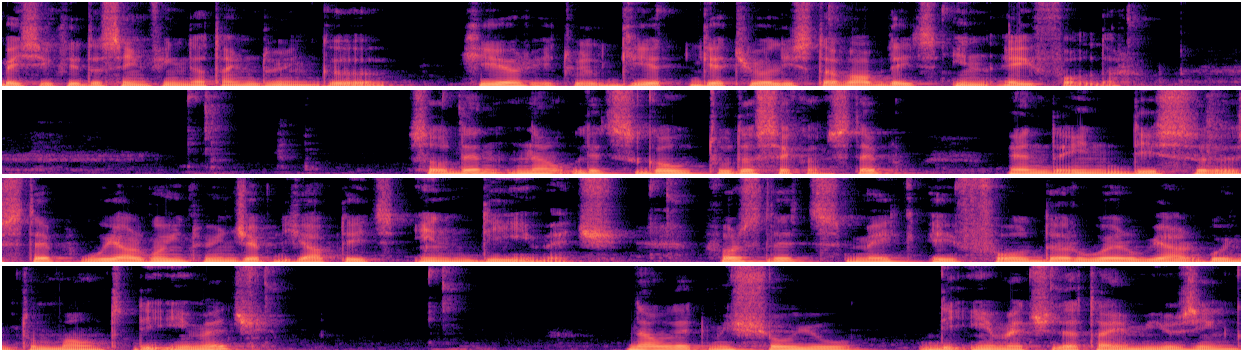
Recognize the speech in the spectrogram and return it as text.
basically the same thing that I'm doing uh, here. It will get, get you a list of updates in a folder. So then now let's go to the second step. And in this uh, step, we are going to inject the updates in the image. First, let's make a folder where we are going to mount the image. Now let me show you the image that I am using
